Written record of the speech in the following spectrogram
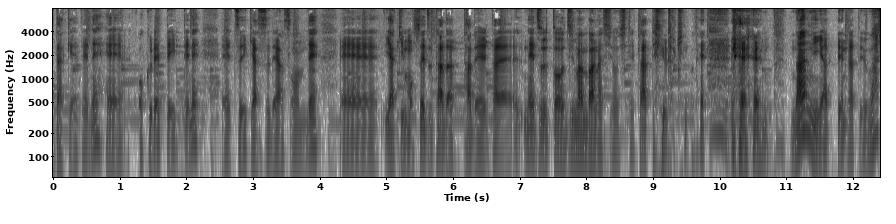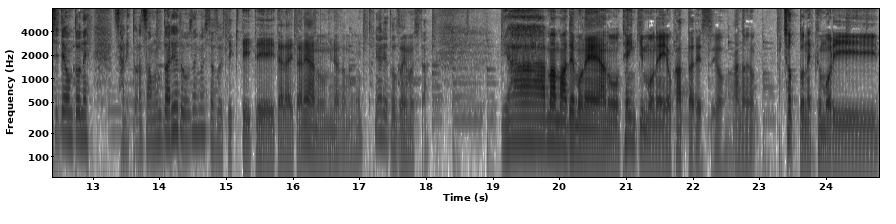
だけでね、えー、遅れていってね、えー、ツイキャスで遊んで、えー、焼きもせずただ食べた、ね、ずっと自慢話をしてたっていうだけのね、えー、何やってんだという、マジで本当ね、サニトラさん本当ありがとうございました。そして来ていていただいたね、あの、皆さんも本当にありがとうございました。いやー、まあまあでもね、あの、天気もね、良かったですよ。あの、ちょっとね、曇り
